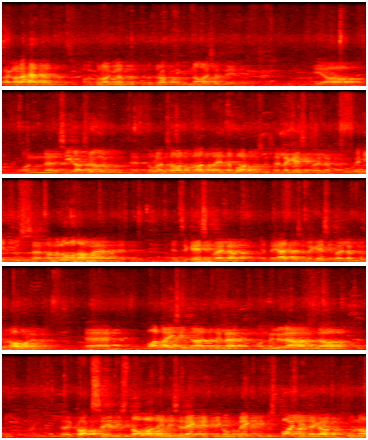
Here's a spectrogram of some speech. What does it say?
väga lähedalt, olen kunagi lõpetanud Rakvi gümnaasiumi ja on eh, siiras rõõm, et olen saanud anda enda panuse selle keskväljaku ehitusse, aga me loodame, et et see keskväljak, et te jääte selle keskväljakuga rahule. Eh, valla esindajatele on meil üle anda eh, kaks sellist lauatennise reketi komplekti koos pallidega, kuna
